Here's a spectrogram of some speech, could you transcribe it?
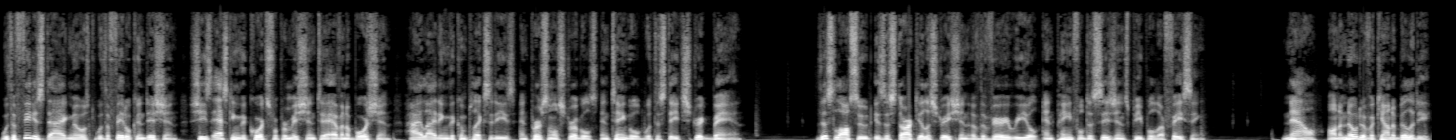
With a fetus diagnosed with a fatal condition, she's asking the courts for permission to have an abortion, highlighting the complexities and personal struggles entangled with the state's strict ban. This lawsuit is a stark illustration of the very real and painful decisions people are facing. Now, on a note of accountability,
